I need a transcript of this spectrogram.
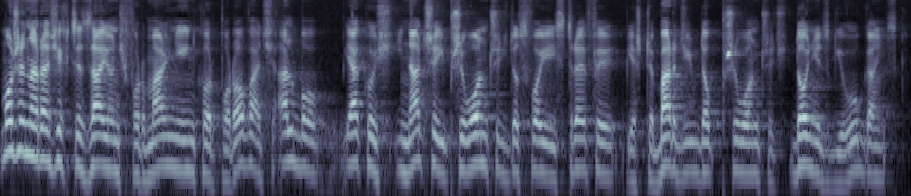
Może na razie chce zająć, formalnie inkorporować albo jakoś inaczej przyłączyć do swojej strefy, jeszcze bardziej do, przyłączyć Donieck i Ługańsk.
